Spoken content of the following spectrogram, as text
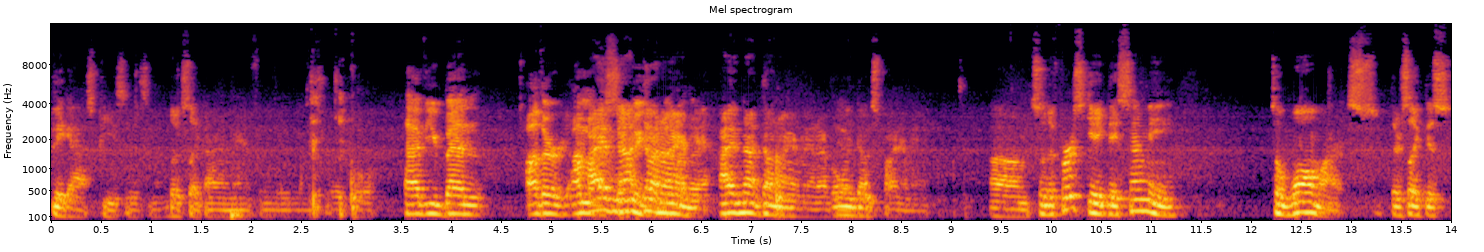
big ass pieces, and it looks like Iron Man from the movie. and It's really cool. Have you been other? I'm I have not done Iron Man. I have not done Iron Man. I've only done Spider Man. Um, so the first gig, they send me to Walmart's. There's like this.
